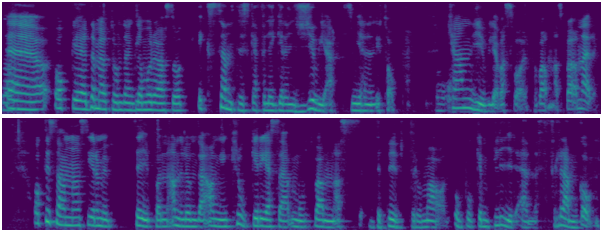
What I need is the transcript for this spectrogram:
Eh, och eh, där möter hon den glamorösa och excentriska förläggaren Julia som ger henne nytt hopp. Kan Julia vara svaret på Vannas böner? Och tillsammans ger de ut sig på en annorlunda, aningen krokig resa mot Vannas debutroman. Och boken blir en framgång.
